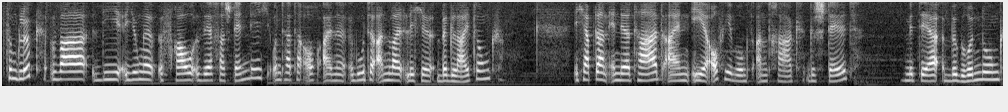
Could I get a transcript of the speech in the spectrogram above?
Zum Glück war die junge Frau sehr verständig und hatte auch eine gute anwaltliche Begleitung. Ich habe dann in der Tat einen Eheaufhebungsantrag gestellt mit der Begründung,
